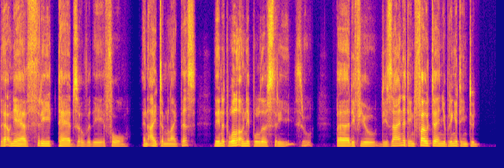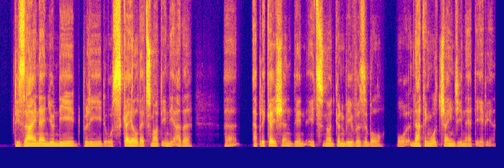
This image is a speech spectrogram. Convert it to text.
They only have three tabs over there for an item like this. Then it will only pull those three through. But if you design it in Photo and you bring it into Designer and you need bleed or scale that's not in the other uh, application, then it's not going to be visible or nothing will change in that area.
